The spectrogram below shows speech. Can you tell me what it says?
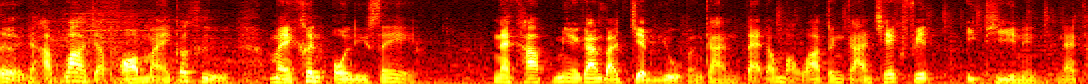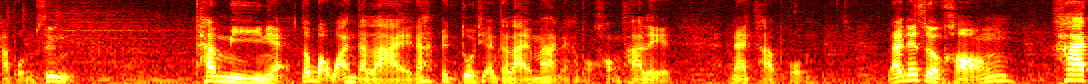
เลยนะครับว่าจะพร้อมไหมก็คือไมเคิลโอลิเซ่ นะครับมีอาการบาดเจ็บอยู่เหมือนกัน แต่ต้องบอกว่าเป็นการเช็คฟิตอีกทีหนึ่งนะครับผมซึ่งถ้ามีเนี่ยต้องบอกว่าอันตรายนะเป็นตัวที่อันตรายมากนะครับของของพาเลตนะครับผมและในส่วนของคาด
